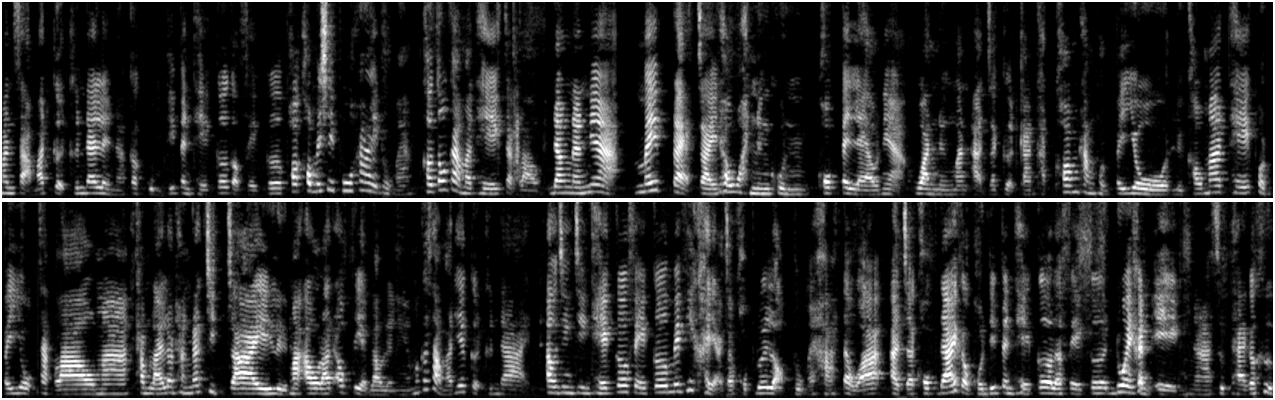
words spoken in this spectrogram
มันสามารถเกิดขึ้นได้เลยนะ กับกลุ่มที่เป็น taker กับ faker เพราะเขาไม่ใช่ผู้ให้ถูกไหมเขาต้องการมา take จากเรา ดังนั้นเนี่ยไม่แปลกใจถ้าวันหนึ่งคุณคบไปแล้วเนี่ยวันหนึ่งมันอาจจะเกิดการขัดข้องทางผลประโยชน์ หรือเขามา take ผลประโยชน์จากเรามาทำร้ายเราทางด้านจิตใจ หรือมาเอารัดเอาเปรียบเราอะไรเงี้ยมันก็สามารถที่จะเกิดขึ้นได้ เอาจริงๆ taker faker ไม่มีใครอยากจะคบด้วยหรอกถูกไหมคะแต่ว่าอาจจะคบได้กับคนที่เป็น taker และ faker ด้วยกันเองนะสุดท้ายก็คือ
